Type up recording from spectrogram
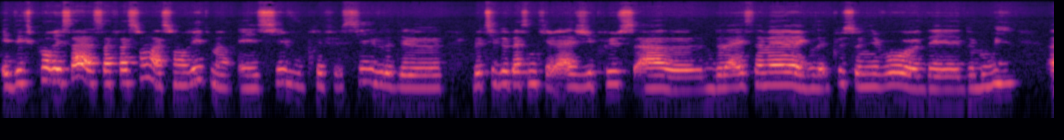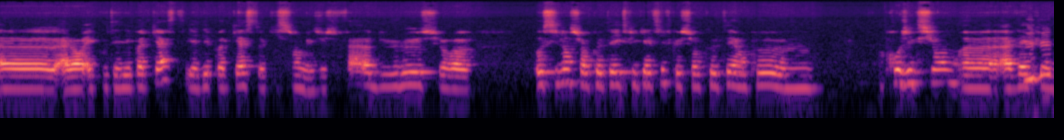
et d'explorer ça à sa façon, à son rythme. Et si vous préférez, si vous êtes le, type de personne qui réagit plus à euh, de la SMR et que vous êtes plus au niveau des, de Louis, alors écoutez des podcasts. Il y a des podcasts qui sont mais juste fabuleux sur aussi bien sur le côté explicatif que sur le côté un peu projection avec mm-hmm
